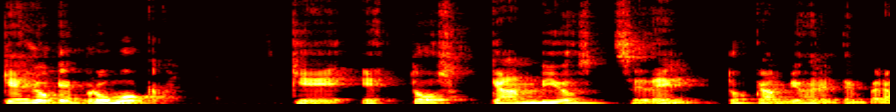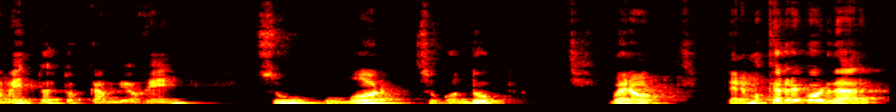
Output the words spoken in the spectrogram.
¿Qué es lo que provoca que estos cambios se den? Estos cambios en el temperamento, estos cambios en su humor, su conducta. Bueno, tenemos que recordar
